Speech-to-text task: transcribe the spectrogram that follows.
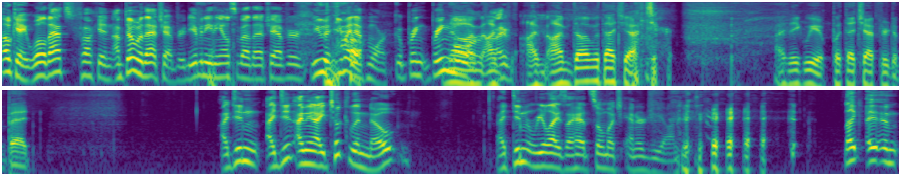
okay well that's fucking i'm done with that chapter do you have anything else about that chapter you, you might have more Go bring bring No, more I'm, I'm, I'm I'm done with that chapter. I think we have put that chapter to bed. I didn't. I didn't. I mean, I took the note. I didn't realize I had so much energy on it. like, I, um,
